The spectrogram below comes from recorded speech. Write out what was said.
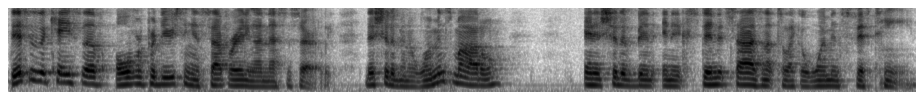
This is a case of overproducing and separating unnecessarily. This should have been a women's model, and it should have been an extended size and up to like a women's 15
